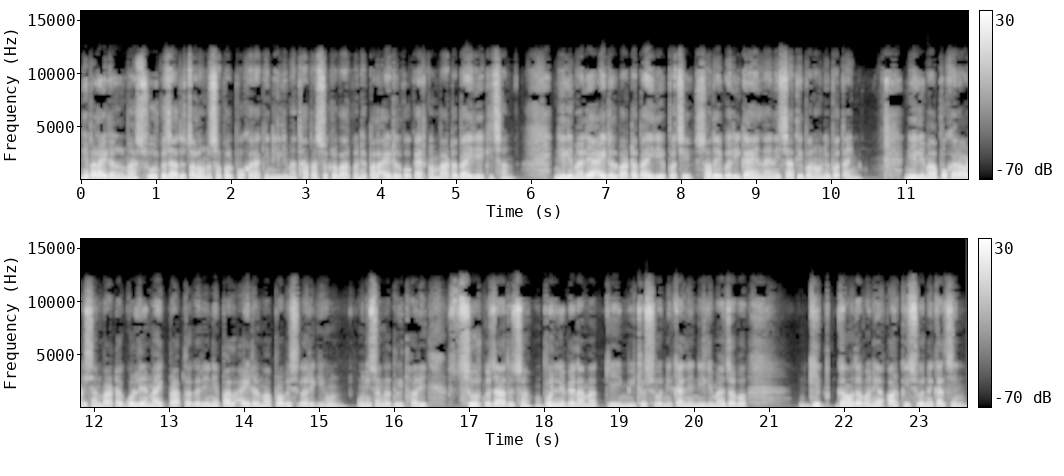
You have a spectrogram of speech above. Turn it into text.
नेपाल आइडलमा स्वरको जादु चलाउन सफल पोखराकी निलिमा थापा शुक्रबारको नेपाल आइडलको कार्यक्रमबाट बाहिरिएकी छन्। निलिमाले आइडलबाट बाहिरिएपछि सधैँभरि गायनलाई नै साथी बनाउने बताइन्। निलिमा पोखरा अडिसनबाट गोल्डेन माइक प्राप्त गरी नेपाल आइडलमा प्रवेश गरेकी हुन्। उनीसँग दुई थरी स्वरको जादु छ। बोल्ने बेलामा केही मिठो स्वर निकाल्ने निलिमा जब गीत गाउँदा भने अर्कै स्वर निकाल्छिन्।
